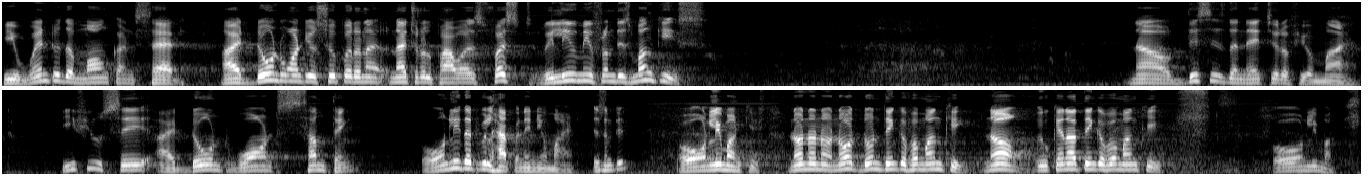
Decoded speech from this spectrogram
He went to the monk and said, I don't want your supernatural powers, first relieve me from these monkeys. Now, this is the nature of your mind. If you say, I don't want something, only that will happen in your mind, isn't it? Only monkeys. No, no, no, no, don't think of a monkey. No, you cannot think of a monkey. Only monkey.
